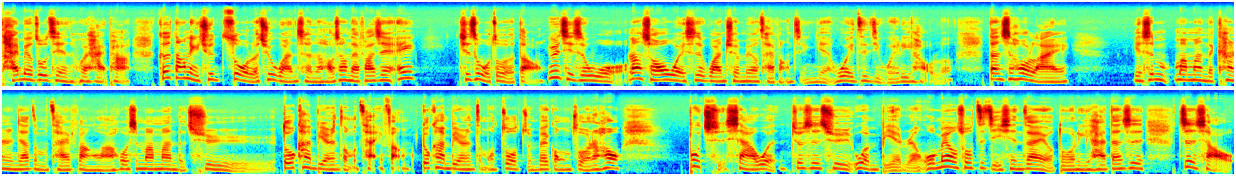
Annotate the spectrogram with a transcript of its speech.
还没有做之前会害怕，可是当你去做了、去完成了，好像才发现，哎，其实我做得到。因为其实我那时候我也是完全没有采访经验，我以自己为例好了，但是后来。也是慢慢的看人家怎么采访啦，或是慢慢的去多看别人怎么采访，多看别人怎么做准备工作，然后不耻下问，就是去问别人。我没有说自己现在有多厉害，但是至少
